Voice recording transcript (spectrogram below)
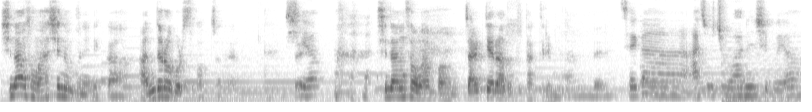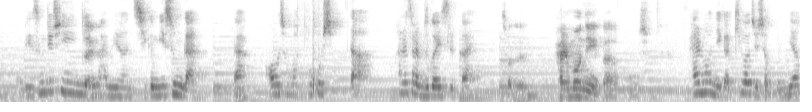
신앙송 하시는 분이니까 안 들어볼 수가 없잖아요. 아, 시요? 신앙송 한번 짧게라도 부탁드립니다. 아, 네. 제가 아주 좋아하는 시고요. 우리 승주 시인님 네. 하면 지금 이 순간 딱 어, 정말 보고 싶다 하는 사람 누가 있을까요? 저는 할머니가 보고 싶네요. 할머니가 키워주셨군요.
